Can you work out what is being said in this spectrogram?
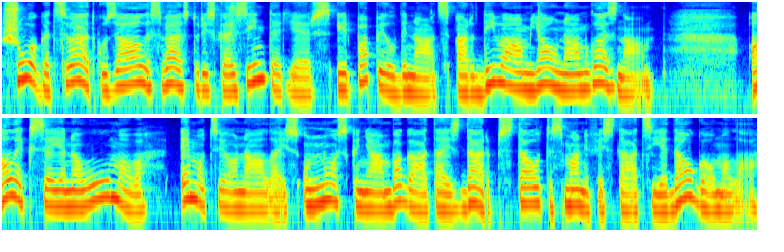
Šogad svētku zāles vēsturiskais interjers ir papildināts ar divām jaunām gleznām. Alekseja Naumova emocionālais un noskaņām bagātais darbs tautas manifestācija Daugomalā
